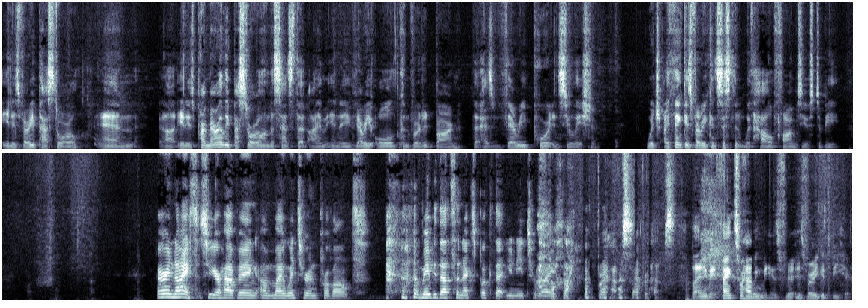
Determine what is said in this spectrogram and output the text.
It is very pastoral, and uh, it is primarily pastoral in the sense that I'm in a very old converted barn that has very poor insulation, which I think is very consistent with how farms used to be. Very nice. So you're having um, my winter in Provence. Maybe that's the next book that you need to write. perhaps, perhaps. But anyway, thanks for having me. It's, it's very good to be here.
